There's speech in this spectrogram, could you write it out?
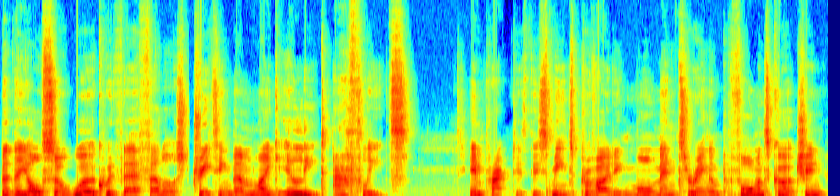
but they also work with their fellows, treating them like elite athletes. In practice, this means providing more mentoring and performance coaching,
